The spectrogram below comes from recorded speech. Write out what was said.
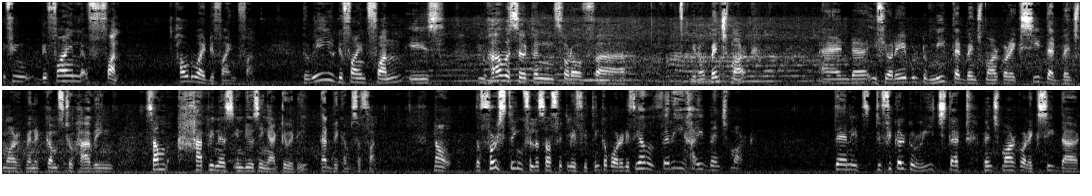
if you define fun, how do I define fun? The way you define fun is you have a certain sort of uh, you know benchmark and uh, if you're able to meet that benchmark or exceed that benchmark when it comes to having some happiness inducing activity, that becomes a fun. Now, the first thing philosophically, if you think about it, if you have a very high benchmark, then it's difficult to reach that benchmark or exceed that.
